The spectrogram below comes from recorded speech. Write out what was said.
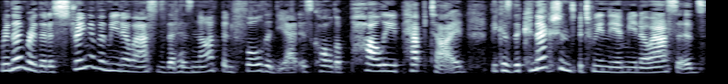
Remember that a string of amino acids that has not been folded yet is called a polypeptide because the connections between the amino acids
